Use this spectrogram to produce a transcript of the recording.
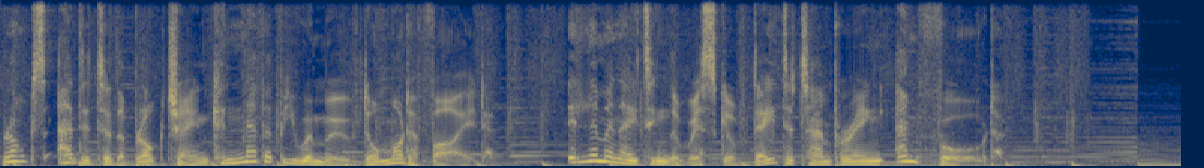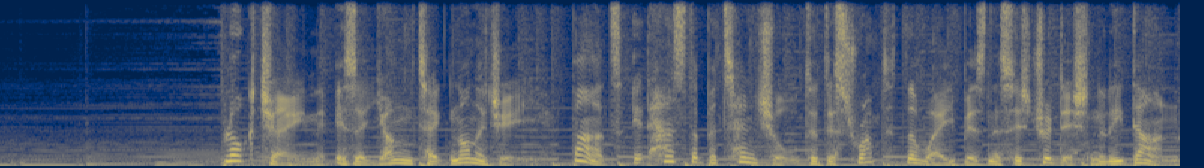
blocks added to the blockchain can never be removed or modified, eliminating the risk of data tampering and fraud. Blockchain is a young technology, but it has the potential to disrupt the way business is traditionally done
